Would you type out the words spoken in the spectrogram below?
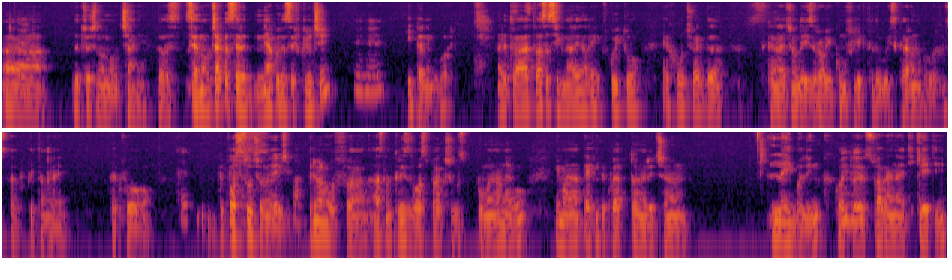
а, Да. да чуеш едно мълчание. Тоест, се очаква се някой да се включи Мгм. и той не говори. Нали, това, това са сигнали, нали, в които е хубаво човек да така наречено да изрови конфликта, да го изкара на повърхността, да попита нали, какво, Как- какво се случва. Нали. Примерно в, аз на Крис Вос пак ще го спомена него, има една техника, която той нарича лейбълинг, което е Мгм. слагане на етикети.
